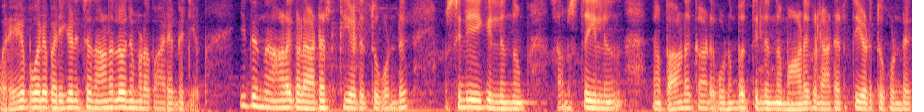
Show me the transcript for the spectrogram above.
ഒരേപോലെ പരിഗണിച്ചതാണല്ലോ നമ്മുടെ പാരമ്പര്യം. ഇത് ആളുകളെ അടർത്തിയെടുത്തുകൊണ്ട് മുസ്ലിം ലീഗിൽ നിന്നും സംസ്ഥയിൽ നിന്നും പാണക്കാട് കുടുംബത്തിൽ നിന്നും ആളുകളെ അടർത്തിയെടുത്തുകൊണ്ട്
